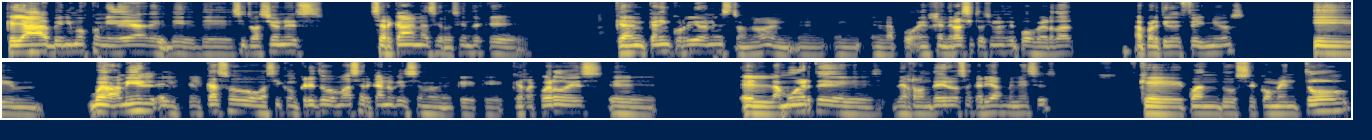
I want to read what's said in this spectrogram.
que ya venimos con ideas de, de, situaciones cercanas y recientes que, que, han, que han incurrido en esto, ¿no? En, en, en, en generar situaciones de posverdad a partir de fake news. Y bueno, a mí el, el, caso así concreto más cercano que, se que, que, recuerdo es eh, el, la muerte de, del rondero Zacarías Meneses, que cuando se comentó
